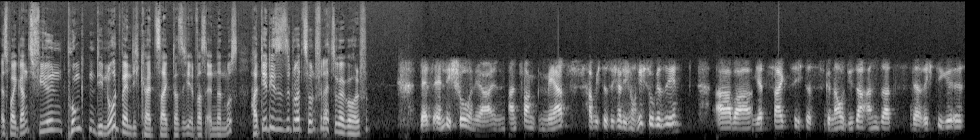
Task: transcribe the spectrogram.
es bei ganz vielen Punkten die Notwendigkeit zeigt, dass sich etwas ändern muss. Hat dir diese Situation vielleicht sogar geholfen? Letztendlich schon, ja. Anfang März habe ich das sicherlich noch nicht so gesehen, aber jetzt zeigt sich, dass genau dieser Ansatz der richtige ist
